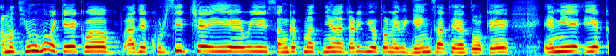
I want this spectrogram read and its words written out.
આમાં થયું શું કે એક આ જે ખુરશીદ છે એ એવી સંગતમાં ત્યાં ચડી ગયો હતો ને એવી ગેંગ સાથે હતો કે એની એક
